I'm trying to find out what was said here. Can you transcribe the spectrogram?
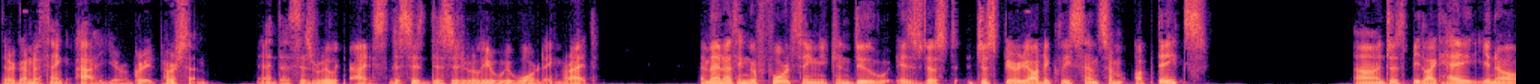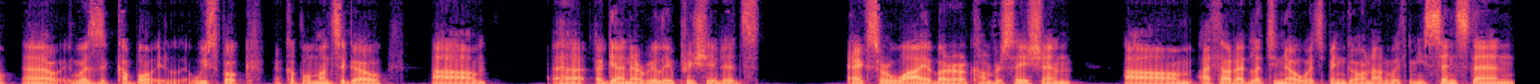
they're going to think ah you're a great person and this is really nice this is this is really rewarding right and then I think a fourth thing you can do is just just periodically send some updates. Uh, just be like, hey, you know, uh, it was a couple. We spoke a couple months ago. Um, uh, again, I really appreciated X or Y about our conversation. Um, I thought I'd let you know what's been going on with me since then.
